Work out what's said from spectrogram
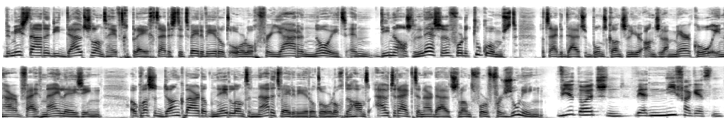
De misdaden die Duitsland heeft gepleegd tijdens de Tweede Wereldoorlog verjaren nooit en dienen als lessen voor de toekomst. Dat zei de Duitse bondskanselier Angela Merkel in haar 5 mei-lezing. Ook was ze dankbaar dat Nederland na de Tweede Wereldoorlog de hand uitreikte naar Duitsland voor verzoening. Wir Deutschen werden nie vergessen,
